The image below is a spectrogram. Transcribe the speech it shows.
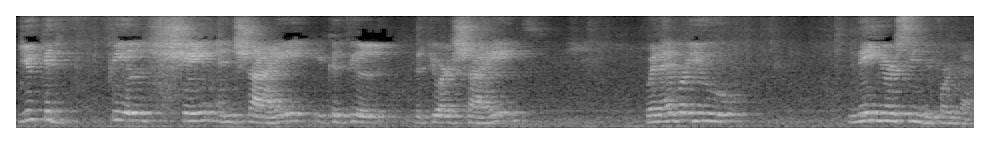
you could feel shame and shy, you could feel that you are shy whenever you name your sin before God.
